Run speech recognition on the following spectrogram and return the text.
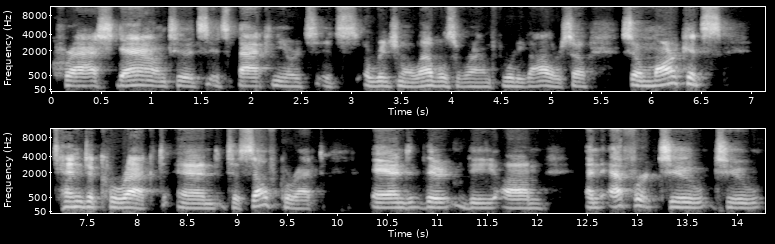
crashed down to its its back near its its original levels around forty dollars. So so markets tend to correct and to self correct, and the the um, an effort to to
